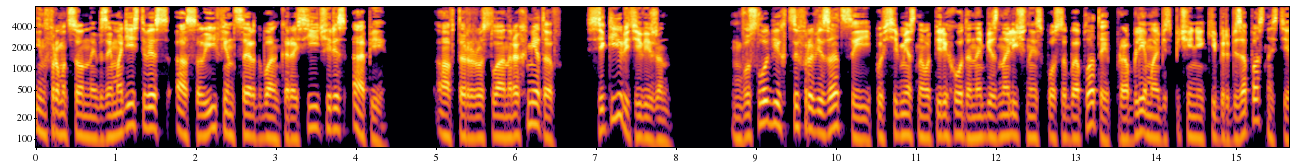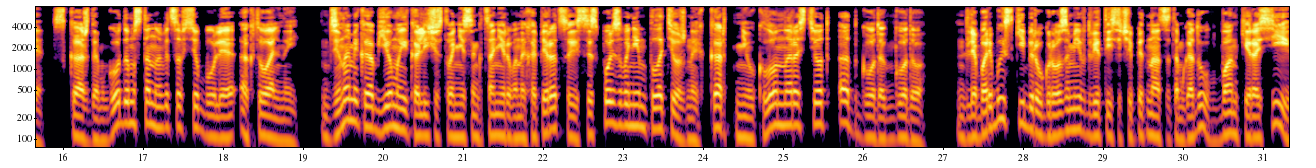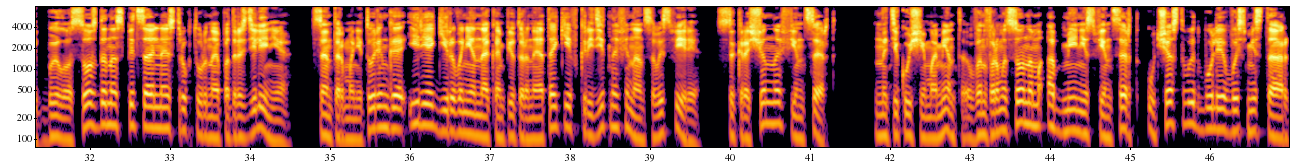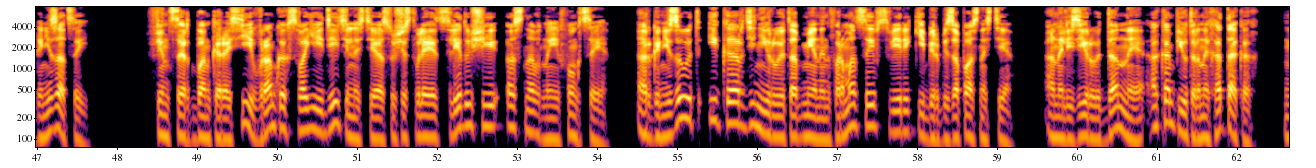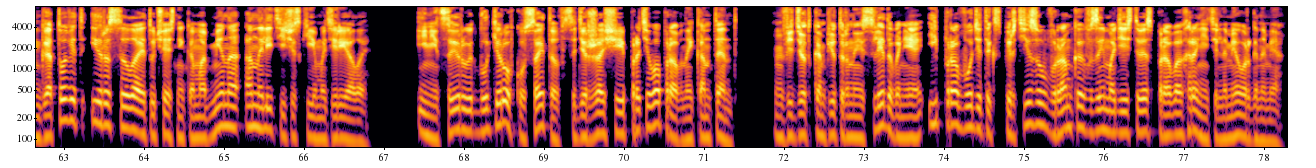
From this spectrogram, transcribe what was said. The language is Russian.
Информационное взаимодействие с АСОИ Финцертбанка России через API. Автор Руслан Рахметов. Security Vision. В условиях цифровизации и повсеместного перехода на безналичные способы оплаты проблема обеспечения кибербезопасности с каждым годом становится все более актуальной. Динамика объема и количества несанкционированных операций с использованием платежных карт неуклонно растет от года к году. Для борьбы с киберугрозами в 2015 году в Банке России было создано специальное структурное подразделение Центр мониторинга и реагирования на компьютерные атаки в кредитно-финансовой сфере, сокращенно ФинЦерт. На текущий момент в информационном обмене с ФинЦерт участвует более 800 организаций. Финцерт Банка России в рамках своей деятельности осуществляет следующие основные функции. Организует и координирует обмен информацией в сфере кибербезопасности. Анализирует данные о компьютерных атаках, готовит и рассылает участникам обмена аналитические материалы, инициирует блокировку сайтов, содержащие противоправный контент, ведет компьютерные исследования и проводит экспертизу в рамках взаимодействия с правоохранительными органами.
